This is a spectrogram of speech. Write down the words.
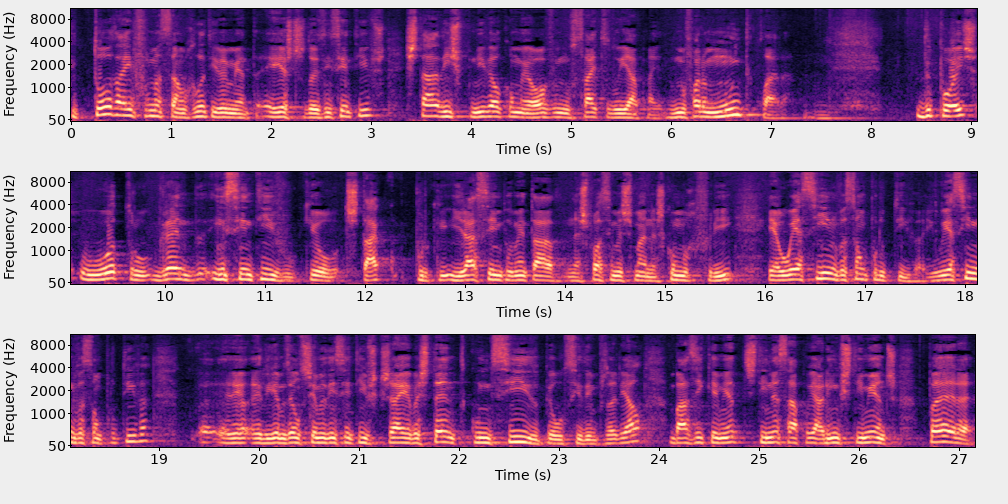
que toda a informação relativamente a estes dois incentivos está disponível, como é óbvio, no site do IAPMEI, de uma forma muito clara. Depois, o outro grande incentivo que eu destaco, porque irá ser implementado nas próximas semanas, como referi, é o SI Inovação Produtiva. E o SI Inovação Produtiva é, é, digamos, é um sistema de incentivos que já é bastante conhecido pelo tecido empresarial, basicamente destina-se a apoiar investimentos para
